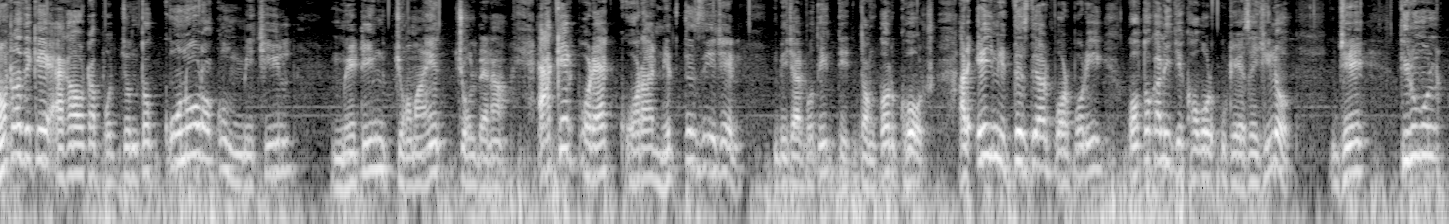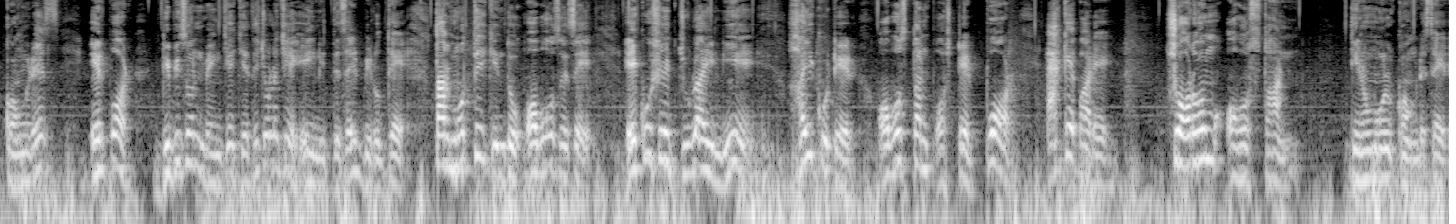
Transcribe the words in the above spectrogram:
নটা থেকে এগারোটা পর্যন্ত কোনো রকম মিছিল, মিটিং, জমায়েত চলবে না। একের পর এক কড়া নির্দেশ দিয়েছেন বিচারপতি তীর্থঙ্কর ঘোষ। আর এই নির্দেশ দেওয়ার পরপরই গতকালই যে খবর উঠে এসেছিল যে তৃণমূল কংগ্রেস এরপর ডিভিশন বেঞ্চে যেতে চলেছে এই নির্দেশের বিরুদ্ধে। তার মধ্যেই কিন্তু অবশেষে একুশে জুলাই নিয়ে হাইকোর্টের অবস্থান পোস্টের পর একেবারে চরম অবস্থান। তৃণমূল কংগ্রেসের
